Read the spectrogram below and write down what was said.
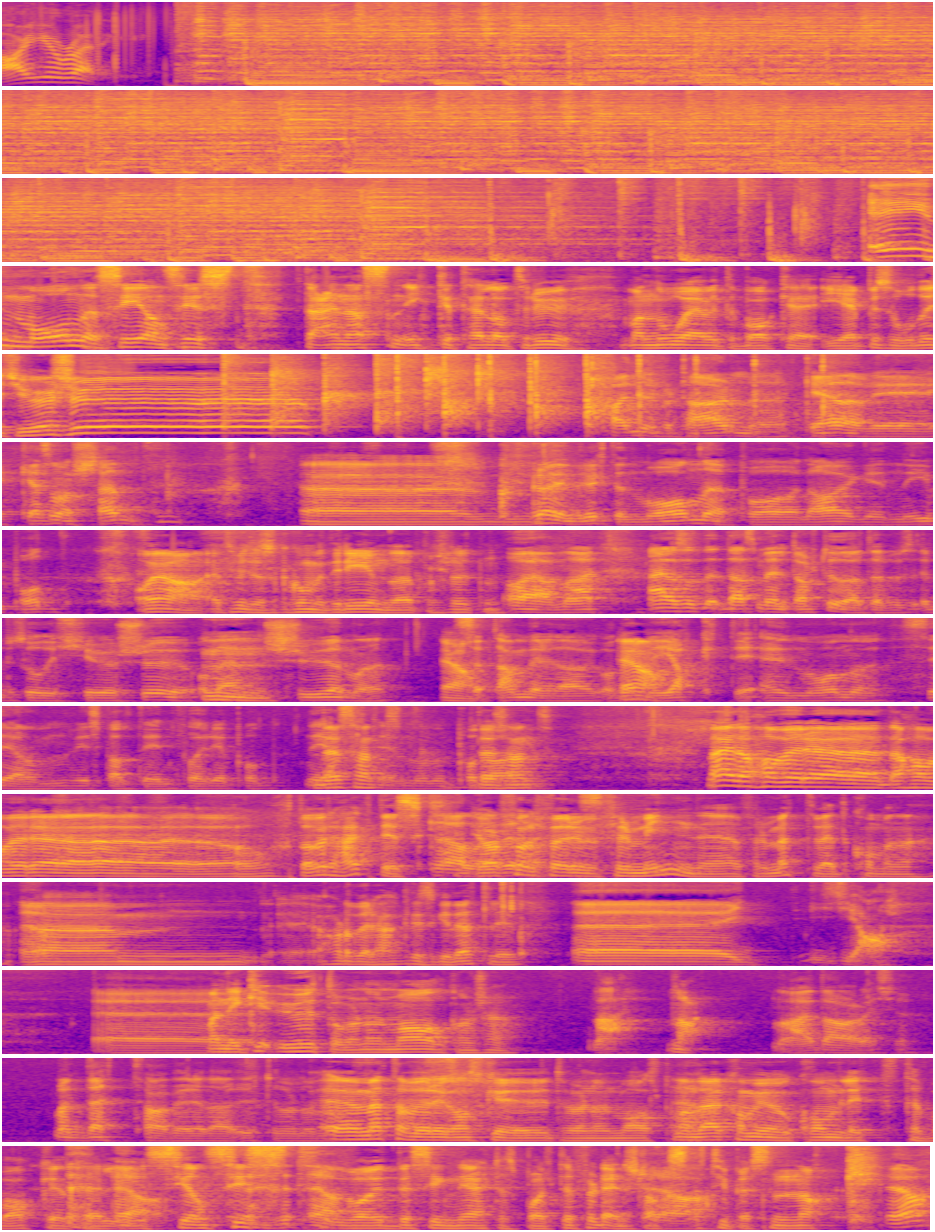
Are you ready? En måned siden sist. Det er nesten ikke til å tro. Men nå er vi tilbake i episode 27. Kan du fortelle meg hva, er det vi, hva som har skjedd? Eh, Hvorfor har vi brukt en måned på å lage en ny pod? oh ja, jeg trodde det skulle komme et rim da på slutten. Oh ja, nei. nei altså, det, det som er litt artig, da, er at det er episode 27, og det er den 7. Ja. september i dag. Og det er nøyaktig en måned siden vi spilte inn forrige pod. Det er sant. Det er sant. Nei, det har vært Det har vært, øh, det har vært hektisk. Ja, det I hvert fall for, for min For mitt vedkommende. Um, har det vært hektisk i ditt liv? Uh, ja. Uh, Men ikke utover normal, kanskje? Nei. Det har det ikke. Men dette har vært da utover normalt. Eh, Mitt har vært ganske utover normalt, men der kan vi jo komme litt tilbake til Ja. siden sist. Ja. Var designerte spalte for den slags Ja. type snakk. Ja.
